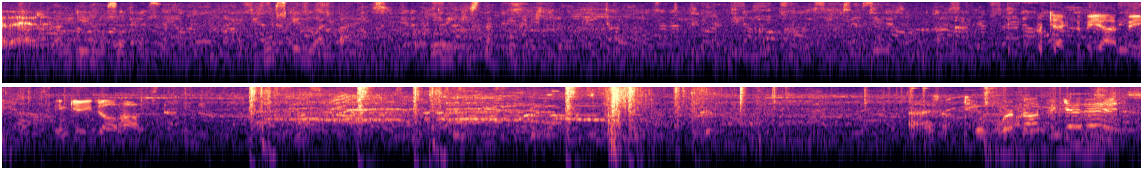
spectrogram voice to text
contact. Dead ahead. También nosotros. Búsquenlo al Paez. Tiene que estar por aquí. Protect the VIP. Engage all hostiles. Eyes on two We're about to get in!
